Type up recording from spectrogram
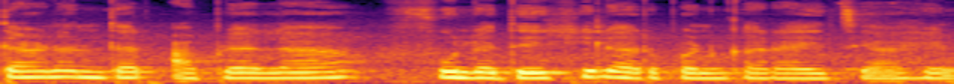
त्यानंतर आपल्याला फुलं देखील अर्पण करायचे आहे.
